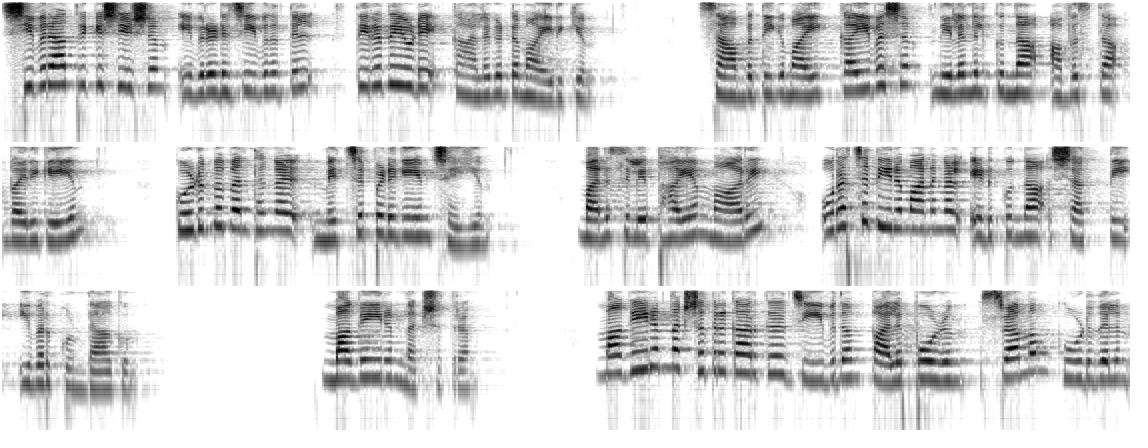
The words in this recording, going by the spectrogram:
ശിവരാത്രിക്ക് ശേഷം ഇവരുടെ ജീവിതത്തിൽ സ്ഥിരതയുടെ കാലഘട്ടമായിരിക്കും. സാമ്പത്തികമായി കൈവശം നിലനിൽക്കുന്ന അവസ്ഥ വരികയും കുടുംബ ബന്ധങ്ങൾ മെച്ചപ്പെടുകയും ചെയ്യും. മനസ്സിലെ ഭയം മാറി ഉറച്ച തീരുമാനങ്ങൾ എടുക്കുന്ന ശക്തി ഇവർക്കുണ്ടാകും. മകയിരം നക്ഷത്രം. മകയിരം നക്ഷത്രക്കാർക്ക് ജീവിതം പലപ്പോഴും ശ്രമം കൂടുതലും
